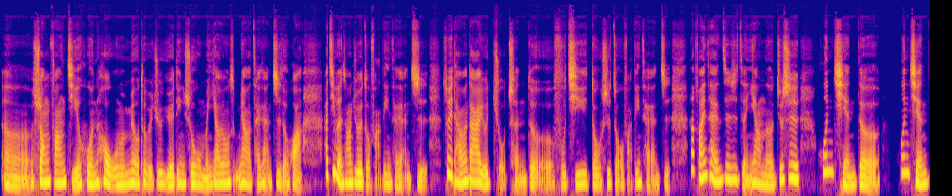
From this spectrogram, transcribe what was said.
呃双方结婚后，我们没有特别去约定说我们要用什么样的财产制的话，它基本上就会走法定财产制。所以台湾大概有九成的夫妻都是走法定财产制。那法定财产制是怎样呢？就是婚前的婚前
